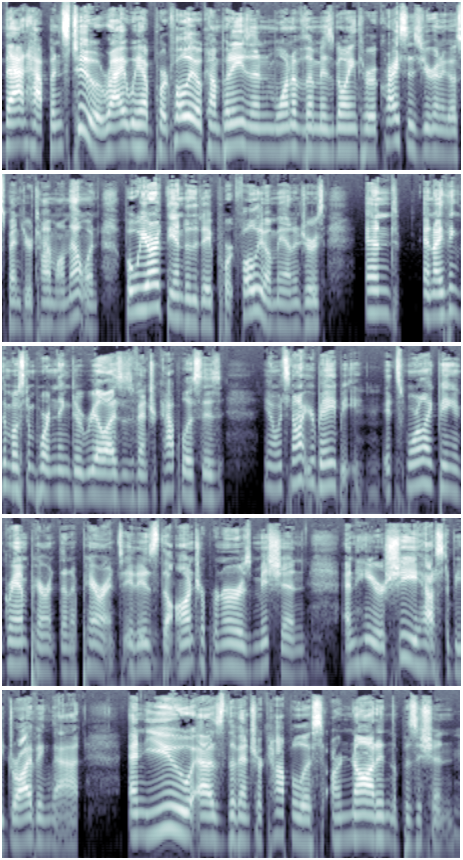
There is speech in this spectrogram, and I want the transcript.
That happens too, right? We have portfolio companies and one of them is going through a crisis. You're going to go spend your time on that one. But we are at the end of the day portfolio managers. And, and I think the most important thing to realize as a venture capitalist is, you know, it's not your baby. Mm-hmm. It's more like being a grandparent than a parent. It is the mm-hmm. entrepreneur's mission, mm-hmm. and he or she has to be driving that and you as the venture capitalist are not in the position mm.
